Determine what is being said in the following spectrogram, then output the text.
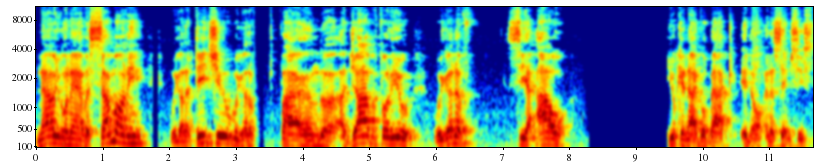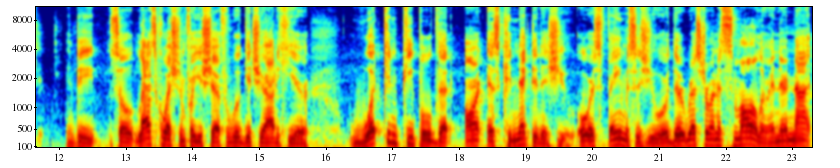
Now you're going to have some money. We're going to teach you. We're going to find uh, a job for you we're to see how you cannot go back, you know, in the same system. Indeed. So, last question for you, Chef, and we'll get you out of here. What can people that aren't as connected as you, or as famous as you, or their restaurant is smaller and they're not,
